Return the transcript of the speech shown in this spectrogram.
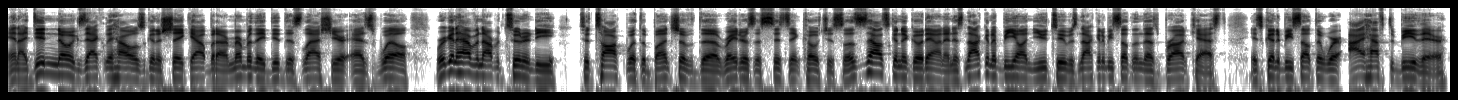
And I didn't know exactly how it was going to shake out, but I remember they did this last year as well. We're going to have an opportunity to talk with a bunch of the Raiders assistant coaches. So this is how it's going to go down. And it's not going to be on YouTube, it's not going to be something that's broadcast. It's going to be something where I have to be there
